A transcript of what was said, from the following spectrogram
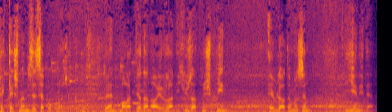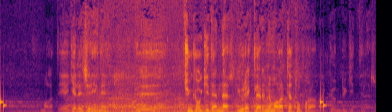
pekleşmemize sebep olacak. Ben Malatya'dan ayrılan 260 bin evladımızın yeniden Malatya'ya geleceğini çünkü o gidenler yüreklerini Malatya toprağına gömdü gittiler.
